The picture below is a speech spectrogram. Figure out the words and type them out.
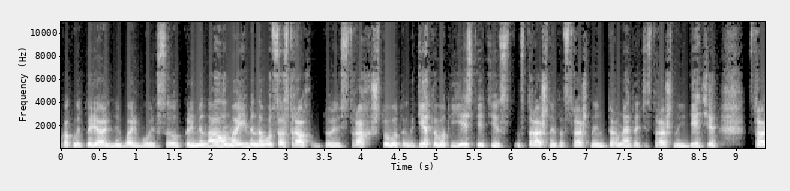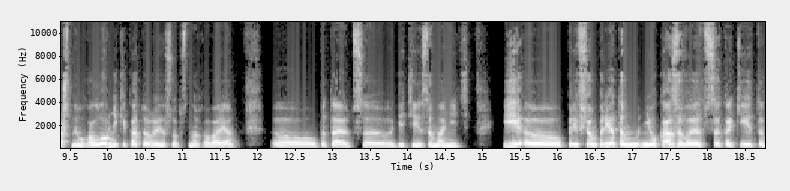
какой-то реальной борьбой с криминалом, а именно вот со страхом. То есть страх, что вот где-то вот есть эти страшные, этот страшный интернет, эти страшные дети, страшные уголовники, которые, собственно говоря, э, пытаются детей заманить. И э, при всем при этом не указываются какие-то э,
